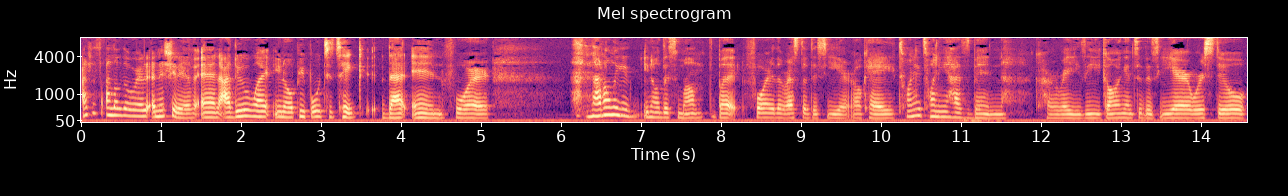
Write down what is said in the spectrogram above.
I just I love the word initiative and I do want, you know, people to take that in for not only, you know, this month, but for the rest of this year, okay? 2020 has been crazy going into this year. We're still,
